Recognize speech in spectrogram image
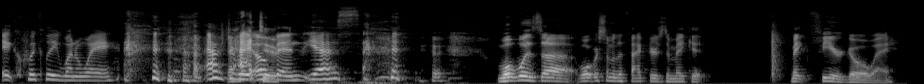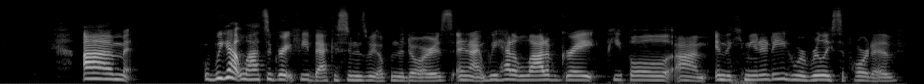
it quickly went away after we had to. opened. Yes. what was uh what were some of the factors to make it make fear go away? um, we got lots of great feedback as soon as we opened the doors, and I, we had a lot of great people um, in the community who were really supportive.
